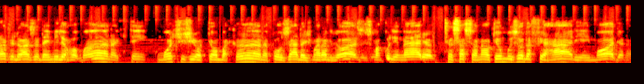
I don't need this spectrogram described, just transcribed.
maravilhosa da Emília Romana, que tem um monte de hotel bacana, pousadas maravilhosas, uma culinária sensacional. Tem o Museu da Ferrari em Módena,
